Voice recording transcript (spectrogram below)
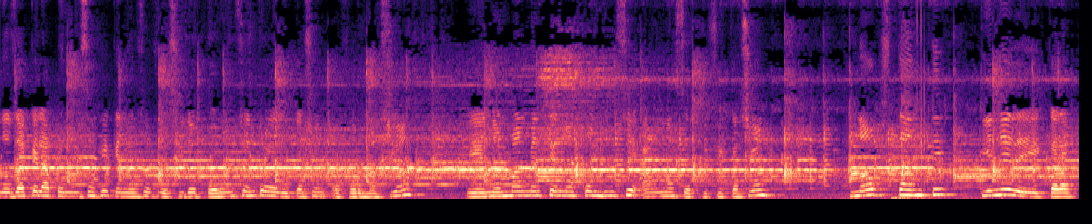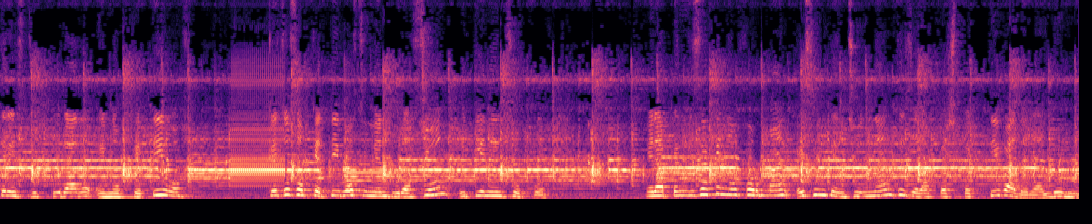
nos da que el aprendizaje que nos es ofrecido por un centro de educación o formación normalmente no conduce a una certificación. No obstante, tiene de carácter estructurado en objetivos, que estos objetivos tienen duración y tienen soporte. El aprendizaje no formal es intencional desde la perspectiva del alumno.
